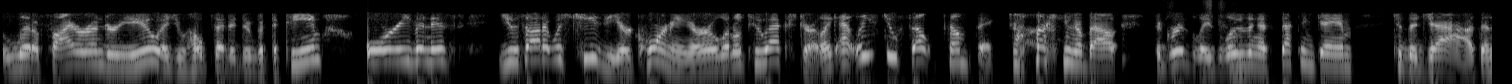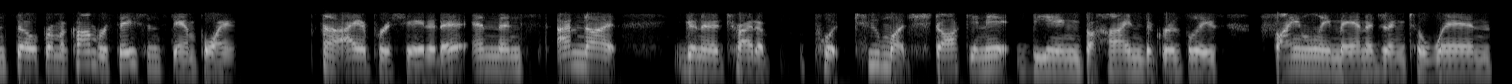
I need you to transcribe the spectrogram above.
lit a fire under you as you hoped that it did with the team, or even if you thought it was cheesy or corny or a little too extra, like at least you felt something talking about the Grizzlies losing a second game to the Jazz. And so from a conversation standpoint, uh, I appreciated it. And then I'm not going to try to put too much stock in it being behind the Grizzlies finally managing to win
